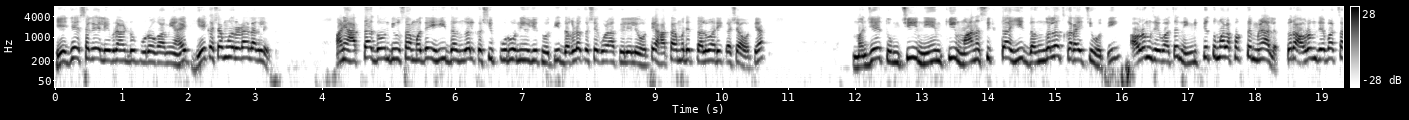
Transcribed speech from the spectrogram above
हे जे सगळे लिब्रांडू पुरोगामी आहेत हे कशामुळे रडायला लागलेत? आणि आता दोन दिवसामध्ये ही दंगल कशी पूर्वनियोजित होती दगड कसे गोळा केलेले होते हातामध्ये तलवारी कशा होत्या म्हणजे तुमची नेमकी मानसिकता ही दंगलच करायची होती. औरंगजेबाचं निमित्त तुम्हाला फक्त मिळालं. तर औरंगजेबाचा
